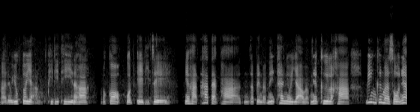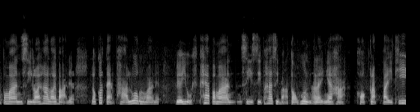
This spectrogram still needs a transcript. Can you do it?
อะเดี๋ยวยกตัวอย่าง PTT นะคะ แล้วก็กด ADJ เนี่ยค่ะ ถ้าแตกพา มันจะเป็นแบบนี้ แท่งยาวๆ แบบเนี้ยคือราคาวิ่งขึ้นมาโซนเนี่ยประมาณ 400-500 บาทเนี่ย แล้วก็แตกพาล่วงลงมาเนี่ย เหลืออยู่แค่ประมาณ 40-50 บาทต่อหุ้นอะไรเงี้ยค่ะ ขอกลับไปที่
